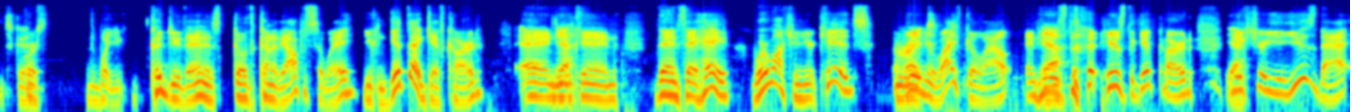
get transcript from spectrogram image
It's good. Of course, what you could do then is go the, kind of the opposite way. You can get that gift card and yeah. you can then say, Hey, we're watching your kids. Right. You and your wife go out and here's yeah. the here's the gift card. Yeah. Make sure you use that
